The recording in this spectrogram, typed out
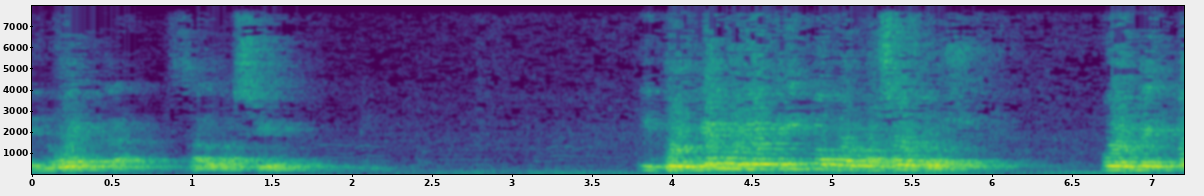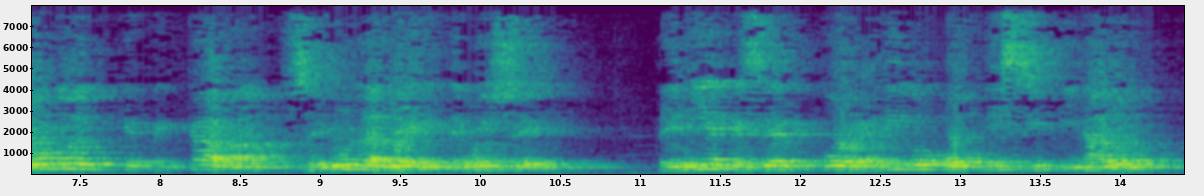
de nuestra salvación. ¿Y por qué murió Cristo por nosotros? Porque todo el que pecaba, según la ley de Moisés, tenía que ser corregido o disciplinado,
